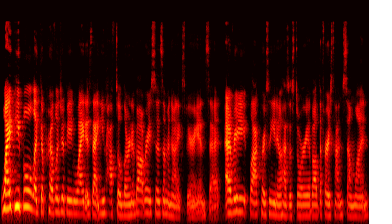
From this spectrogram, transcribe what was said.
White people, like the privilege of being white is that you have to learn about racism and not experience it. Every black person you know has a story about the first time someone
